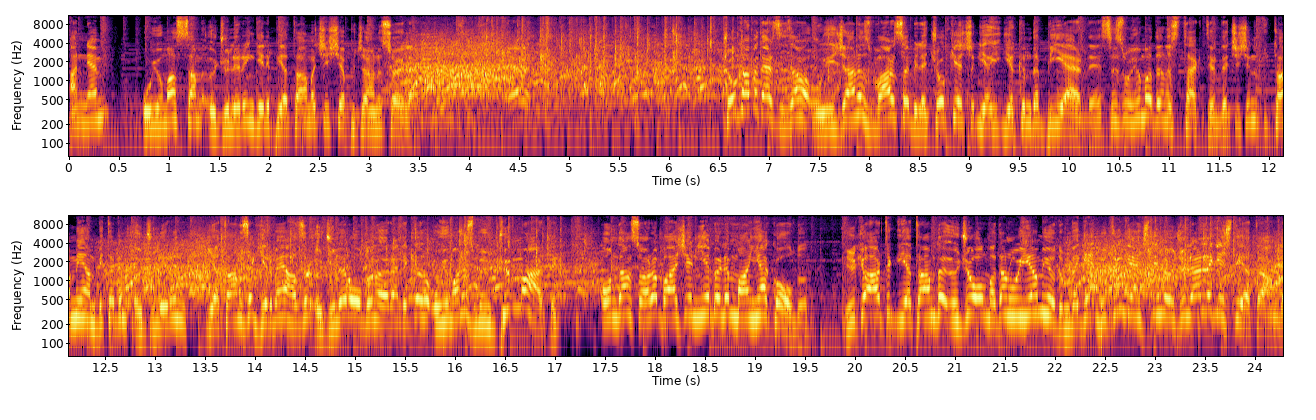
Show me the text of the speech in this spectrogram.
Annem uyumazsam öcülerin gelip yatağıma çiş yapacağını söyler. Evet. Çok affedersiniz ama uyuyacağınız varsa bile çok yakında bir yerde siz uyumadığınız takdirde çişini tutamayan bir takım öcülerin yatağınıza girmeye hazır öcüler olduğunu öğrendikten sonra uyumanız mümkün mü artık? Ondan sonra Bayce niye böyle manyak oldu? Çünkü artık yatağımda öcü olmadan uyuyamıyordum ve gen- bütün gençliğim öcülerle geçti yatağımda.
